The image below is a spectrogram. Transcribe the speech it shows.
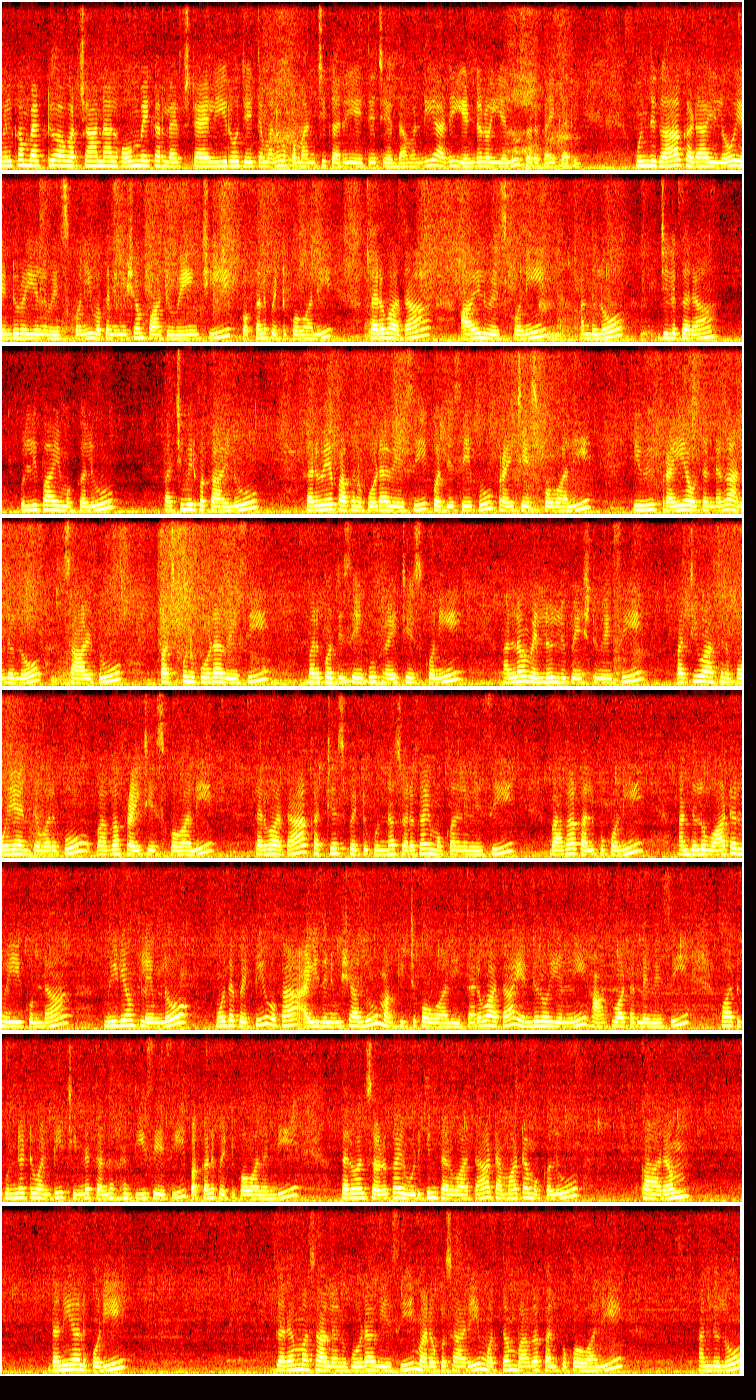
Welcome back to our channel homemaker lifestyle. ఈరోజు అయితే మనం ఒక మంచి కర్రీ అయితే చేద్దామండి. అది ఎండు రొయ్యలు సొరకాయ కర్రీ. ముందుగా కడాయిలో ఎండు రొయ్యలు వేసుకొని ఒక నిమిషం పాటు వేయించి పక్కన పెట్టుకోవాలి. తర్వాత ఆయిల్ వేసుకొని అందులో జీలకర్ర ఉల్లిపాయ ముక్కలు పచ్చిమిరపకాయలు కరివేపాకును కూడా వేసి కొద్దిసేపు ఫ్రై చేసుకోవాలి. ఇవి ఫ్రై అవుతుండగా అందులో సాల్టు పసుపును కూడా వేసి మరికొద్దిసేపు ఫ్రై చేసుకొని అల్లం వెల్లుల్లి పేస్ట్ వేసి పచ్చివాసన పోయేంత వరకు బాగా ఫ్రై చేసుకోవాలి. తర్వాత కట్ చేసి పెట్టుకున్న సొరకాయ ముక్కల్ని వేసి బాగా కలుపుకొని అందులో వాటర్ వేయకుండా మీడియం ఫ్లేమ్లో మూత పెట్టి ఒక ఐదు నిమిషాలు మగ్గించుకోవాలి. తర్వాత ఎండు రొయ్యల్ని హాట్ వాటర్లో వేసి వాటికి ఉన్నటువంటి చిన్న తల్లను తీసేసి పక్కన పెట్టుకోవాలండి. తర్వాత సొరకాయ ఉడికిన తర్వాత టమాటా ముక్కలు కారం ధనియాల పొడి గరం మసాలాను కూడా వేసి మరొకసారి మొత్తం బాగా కలుపుకోవాలి. అందులో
